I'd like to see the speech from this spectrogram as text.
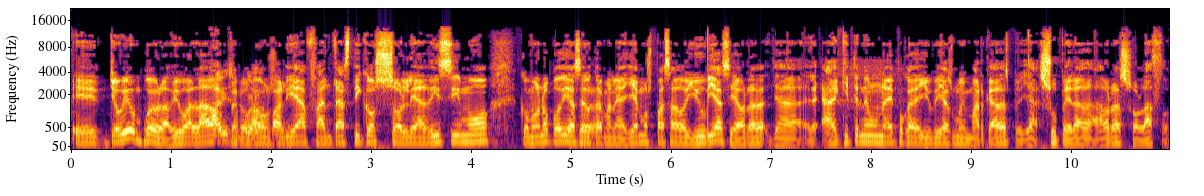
Eh, yo vivo en Puebla, vivo al lado, ah, pero vamos, un día fantástico, soleadísimo, como no podía ser de otra manera. Ya hemos pasado lluvias y ahora ya. Aquí tenemos una época de lluvias muy marcadas, pero ya superada, ahora solazo.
